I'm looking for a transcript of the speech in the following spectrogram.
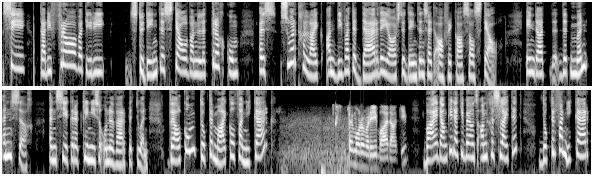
sê dat die vrae wat hierdie studente stel wanneer hulle terugkom is soortgelyk aan die wat 'n derde jaar student in Suid-Afrika sal stel en dat dit min insig in sekere kliniese onderwerpe toon. Welkom Dr Michael van die Kerk. Goeiemôre Marie, baie dankie. Baie dankie dat jy by ons aangesluit het. Dokter van die kerk,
